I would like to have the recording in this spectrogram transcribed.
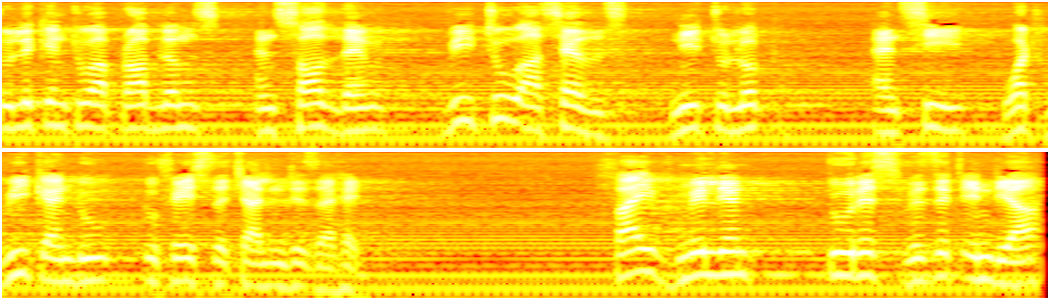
to look into our problems and solve them, we too ourselves need to look and see what we can do to face the challenges ahead. 5 million tourists visit India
